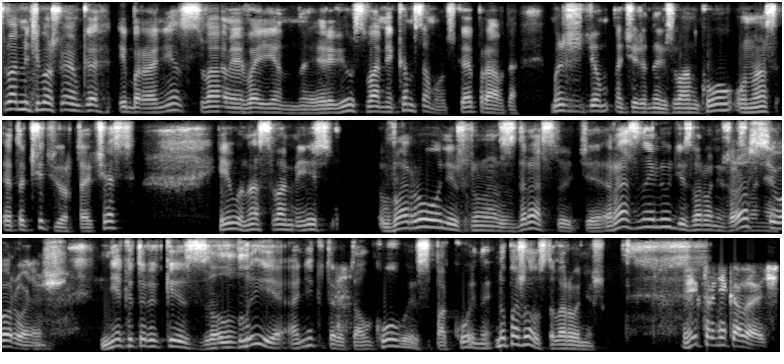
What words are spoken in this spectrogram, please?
С вами Тимошенко и Баранец, с вами военное ревю, с вами Комсомольская правда. Мы ждем очередных звонков. У нас это четвертая часть. И у нас с вами есть Воронеж у нас, здравствуйте. Разные люди из Воронежа Здравствуйте, звонят. Воронеж. Некоторые такие злые, а некоторые толковые, спокойные. Ну, пожалуйста, Воронеж. Виктор Николаевич,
